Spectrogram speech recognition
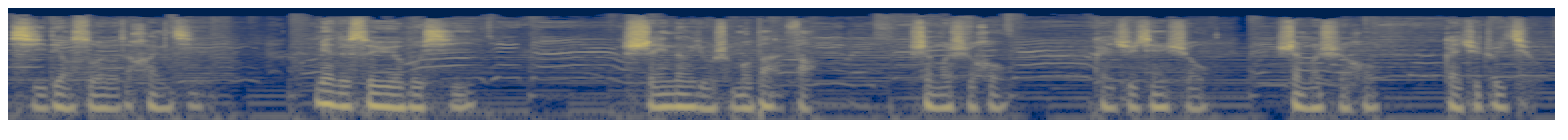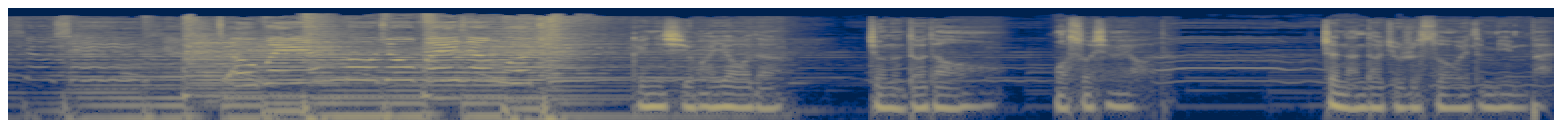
洗掉所有的痕迹。面对岁月不息，谁能有什么办法？什么时候该去坚守？什么时候该去追求？给你喜欢要的，就能得到我所想要的。这难道就是所谓的明白？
